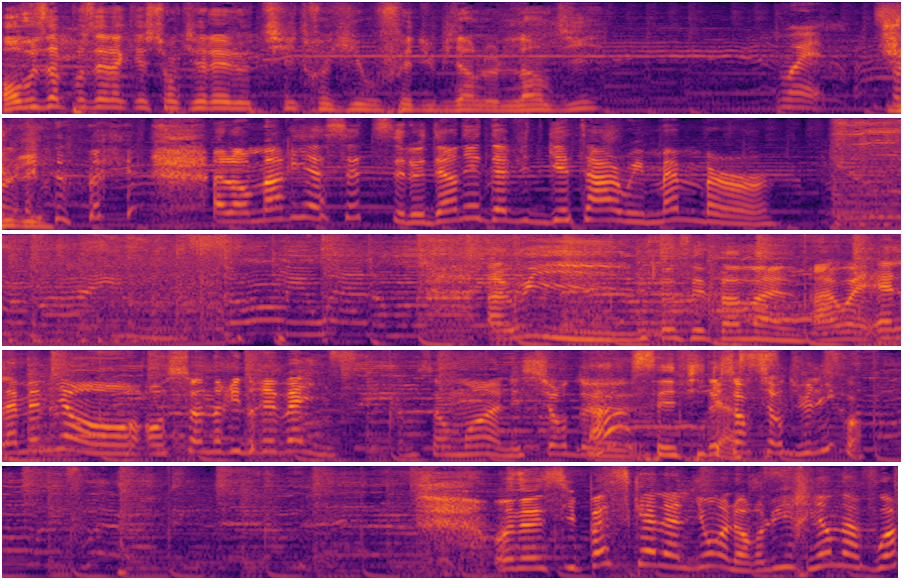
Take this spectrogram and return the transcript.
On vous a posé la question quel est le titre qui vous fait du bien le lundi Ouais. Julie. Alors Marie à 7, c'est le dernier David Guetta, Remember. Ah oui, ça c'est pas mal. Ah ouais, elle l'a même mis en, en sonnerie de réveil. Ça au moins elle est sûre de, Ah, de sortir du lit quoi. On a aussi Pascal à Lyon. Alors lui, rien à voir,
